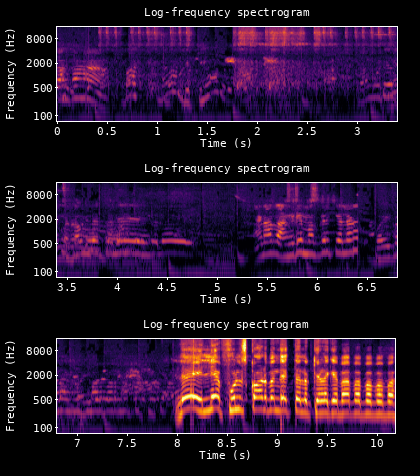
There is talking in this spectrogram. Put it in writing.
ತನ್ಕಣ ಅಣ್ಣ ಅದು ಅಂಗಡಿ ಲೇ, ಇಲ್ಲೇ ಫುಲ್ ಸ್ಕ್ವಾಡ್ ಬಂದೈತಲ್ಲ ಕೆಳಗೆ, ಬಾ ಬಾ ಬಾ ಬಾ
